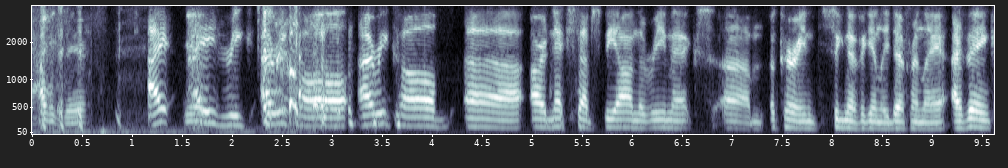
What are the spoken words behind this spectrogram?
I was there. I Yeah. I, re- I recall I recall uh, our next steps beyond the remix um, occurring significantly differently. I think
